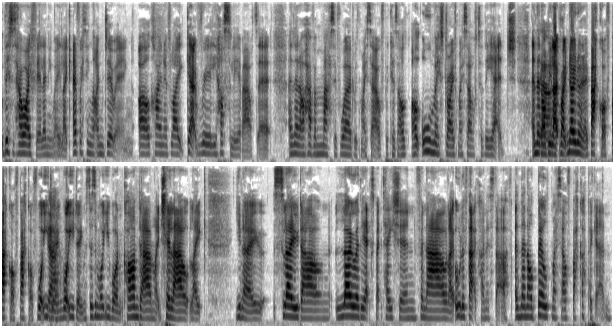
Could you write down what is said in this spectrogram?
this is how I feel anyway. Like everything that I'm doing, I'll kind of like get really hustly about it, and then I'll have a massive word with myself because I'll I'll almost drive myself to the edge, and then I'll be like, right, no, no, no, back off, back off, back off. What are you Yeah. doing? What are you doing? This isn't what you want. Calm down, like chill out, like you know, slow down, lower the expectation for now, like all of that kind of stuff. And then I'll build myself back up again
